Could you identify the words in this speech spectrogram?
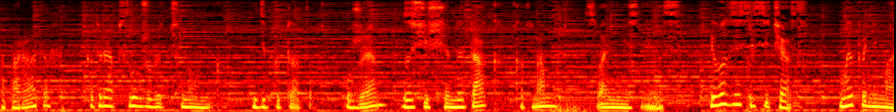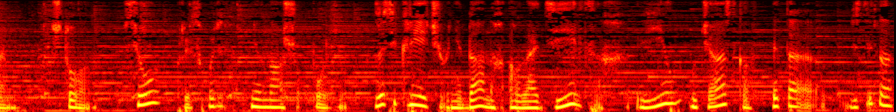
аппаратов, которые обслуживают чиновников и депутатов. уже защищены так, как нам с вами не снилось. И вот здесь и сейчас мы понимаем, что все происходит не в нашу пользу. Засекречивание данных о владельцах вилл, участков – это действительно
